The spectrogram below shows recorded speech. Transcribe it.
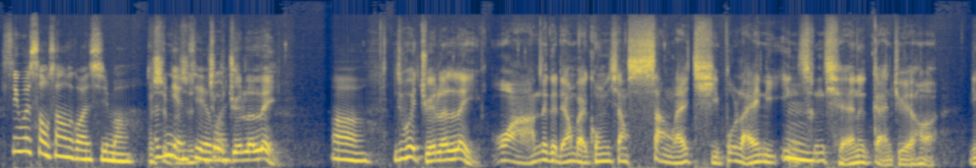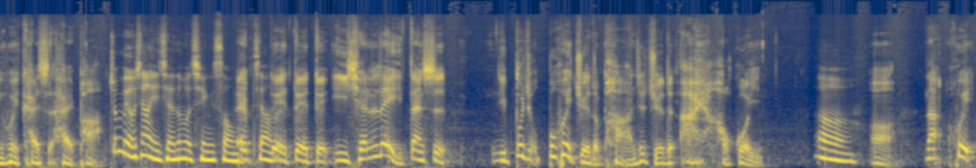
是因为受伤的关系吗？还不是，年纪就？觉得累。嗯你就会觉得累哇，那个两百公斤像上来起不来，你硬撑起来那个感觉哈，你会开始害怕。就没有像以前那么轻松。哎，这样对对对，以前累，但是你不就不会觉得怕，你就觉得哎呀好过瘾嗯，哦。那会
